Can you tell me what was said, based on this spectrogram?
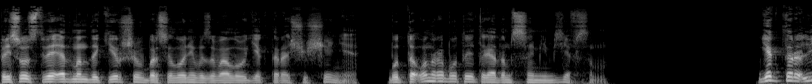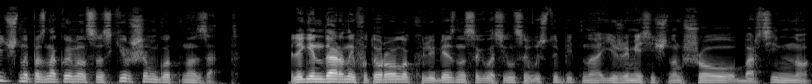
Присутствие Эдмонда Кирша в Барселоне вызывало у Гектора ощущение, будто он работает рядом с самим Зевсом. Гектор лично познакомился с Киршем год назад. Легендарный футуролог любезно согласился выступить на ежемесячном шоу «Барсинно.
